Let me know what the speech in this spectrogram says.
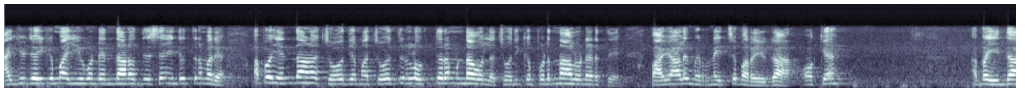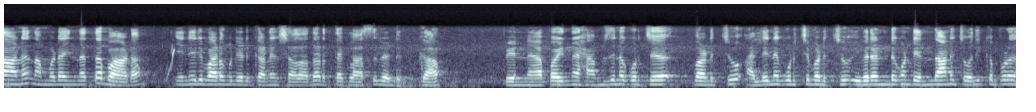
അയ്യു ചോദിക്കുമ്പോൾ അയ്യു കൊണ്ട് എന്താണ് ഉദ്ദേശിച്ചത്? അതിന്റെ ഉത്തരം പറയാം. അപ്പോൾ എന്താണ് ചോദ്യം? ആ ചോദ്യത്തിനുള്ള ഉത്തരം ഉണ്ടാവില്ല ചോദിക്കപ്പെടുന്ന ആളുടെ അടുത്ത്. അപ്പോൾ അയാൾ നിർണയിച്ച് പറയുക. ഓക്കെ? അപ്പോൾ ഇതാണ് നമ്മുടെ ഇന്നത്തെ പാഠം. ഇനി ഒരു പാഠം കൂടി എടുക്കുകയാണെങ്കിൽ ഇൻഷാല്ലാ അത് അടുത്ത ക്ലാസ്സിൽ എടുക്കാം. പിന്നെ അപ്പോൾ ഇന്ന് ഹംസിനെ കുറിച്ച് പഠിച്ചു അല്ലിനെ കുറിച്ച് പഠിച്ചു. ഇവ രണ്ടും കൊണ്ട് എന്താണ് ചോദിക്കപ്പെട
